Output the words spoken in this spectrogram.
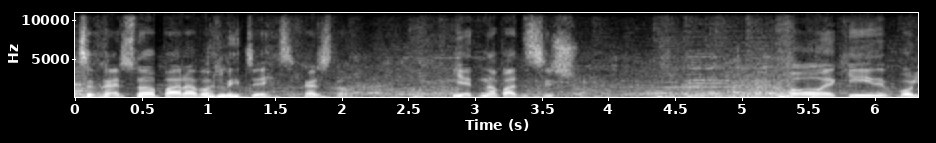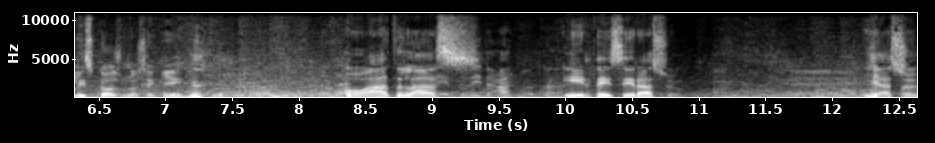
Σε ευχαριστώ πάρα πολύ, Τζέι. Σε ευχαριστώ για την απάντησή σου. Ω, εκεί, πολλοί κόσμος εκεί. Ο Άτλας, ήρθε η σειρά σου. Γεια σου.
